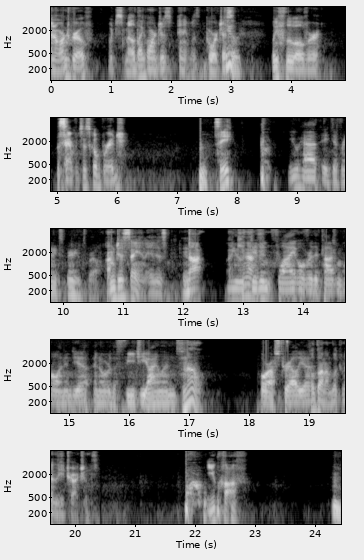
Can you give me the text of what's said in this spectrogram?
an orange grove, which smelled like oranges, and it was gorgeous. Dude, We flew over the San Francisco Bridge. Hmm. See, you had a different experience, bro. I'm just saying, it is not. I You cannot- didn't fly over the Taj Mahal in India and over the Fiji Islands No. or Australia. Hold on, I'm looking at the attractions. You cough. Hmm.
